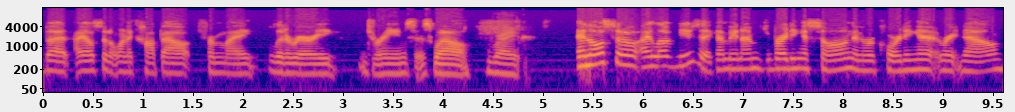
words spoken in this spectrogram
But I also don't want to cop out from my literary dreams as well. Right and also i love music. I mean i'm writing a song and recording it right now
